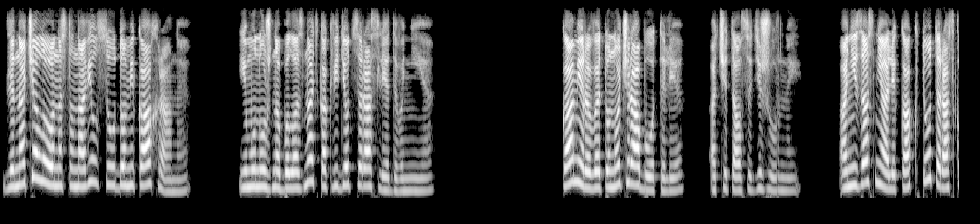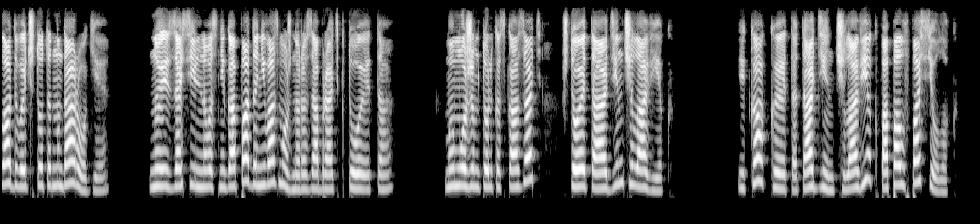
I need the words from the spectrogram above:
Для начала он остановился у домика охраны. Ему нужно было знать, как ведется расследование. «Камеры в эту ночь работали», – отчитался дежурный. «Они засняли, как кто-то раскладывает что-то на дороге, но из-за сильного снегопада невозможно разобрать, кто это мы можем только сказать, что это один человек. И как этот один человек попал в поселок?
